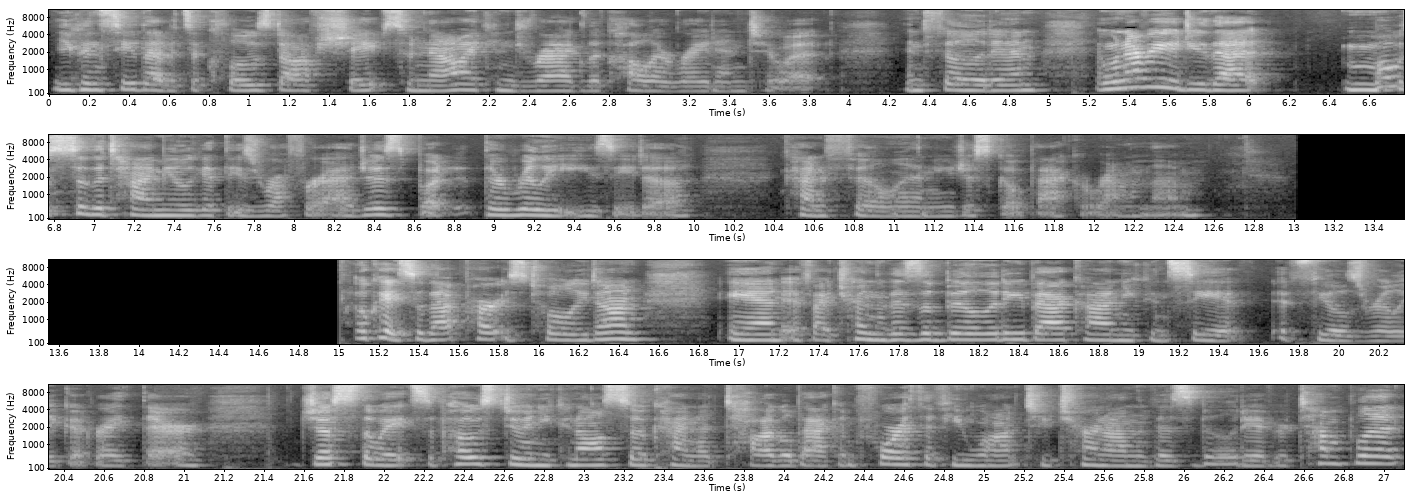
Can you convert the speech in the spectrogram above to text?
you can see that it's a closed off shape. So now I can drag the color right into it and fill it in. And whenever you do that, most of the time you'll get these rougher edges, but they're really easy to kind of fill in. You just go back around them. Okay, so that part is totally done. And if I turn the visibility back on, you can see it, it feels really good right there just the way it's supposed to and you can also kind of toggle back and forth if you want to turn on the visibility of your template,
